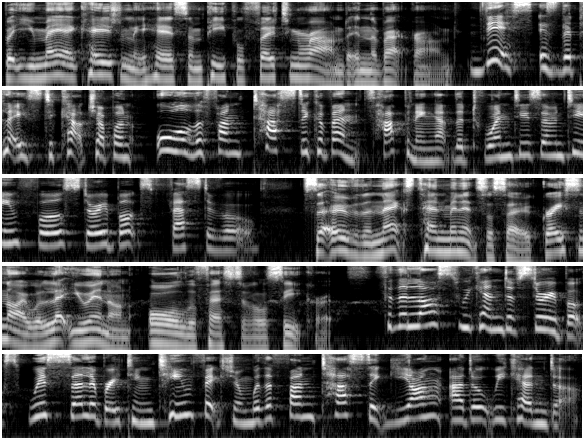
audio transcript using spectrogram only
but you may occasionally hear some people floating around in the background. This is the place to catch up on all the fantastic events happening at the 2017 Foyles Storybox Festival. So, over the next 10 minutes or so, Grace and I will let you in on all the festival secrets. For the last weekend of Storybox, we're celebrating teen fiction with a fantastic young adult weekender.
